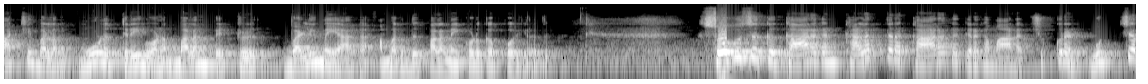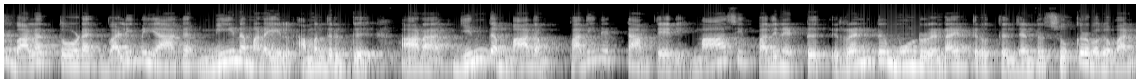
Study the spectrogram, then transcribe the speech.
ஆட்சி பலம் மூல திரிகோணம் பலம் பெற்று வலிமையாக அமர்ந்து பலனை கொடுக்கப் போகிறது. சொகுசுக்கு காரகன் கலத்திர காரக கிரகமான சுக்கரன் உச்ச பலத்தோட வலிமையாக மீனமனையில் அமர்ந்திருக்கு. ஆனால் இந்த மாதம் பதினெட்டாம் தேதி மாசி பதினெட்டு ரெண்டு மூன்று ரெண்டாயிரத்தி இருபத்தஞ்சு அன்று சுக்கர பகவான்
